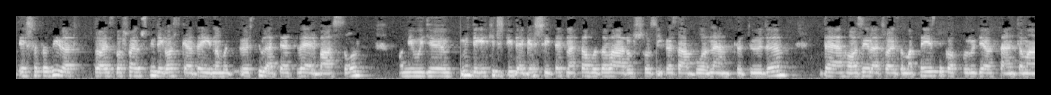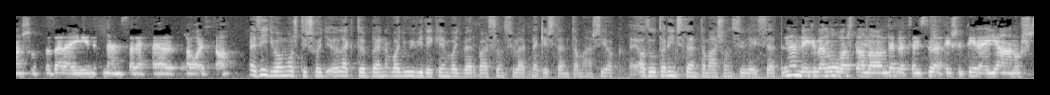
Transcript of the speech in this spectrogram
és hát az életrajzban sajnos mindig azt kell beírnom, hogy ő született Verbászon, ami úgy mindig egy kicsit idegesített, mert ahhoz a városhoz igazából nem kötődöm, de ha az életrajzomat nézzük, akkor ugye a Szent Tamás az elején nem szerepel rajta. Ez így van most is, hogy legtöbben vagy Újvidéken, vagy Verbászon születnek, és Szent Tamásiak. Azóta nincs Szent Tamáson szülészet. Nemrégiben olvastam a Debreceni születésű Térei János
